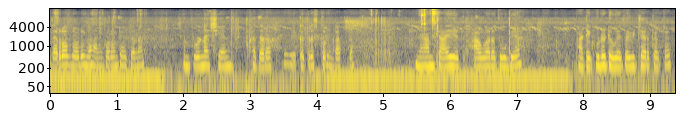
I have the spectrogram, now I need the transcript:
दररोज एवढी घाण करून ठेवतो ना संपूर्ण शेण खतारा एकत्रच करून टाकतो. आणि आमच्या आई आवारात उभ्या फाटे कुठे ठेवू याचा विचार करतात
